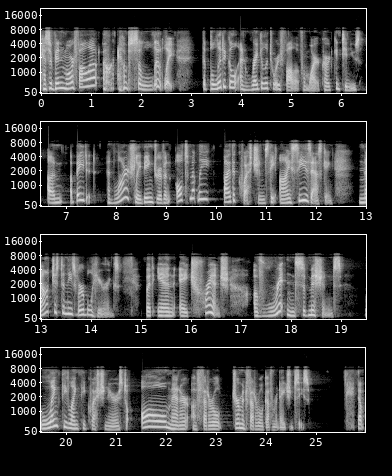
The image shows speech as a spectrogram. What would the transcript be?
Has there been more fallout? Oh, absolutely. The political and regulatory fallout from Wirecard continues unabated and largely being driven ultimately by the questions the IC is asking, not just in these verbal hearings, but in a trench of written submissions, lengthy, lengthy questionnaires to all manner of federal German federal government agencies. Now,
